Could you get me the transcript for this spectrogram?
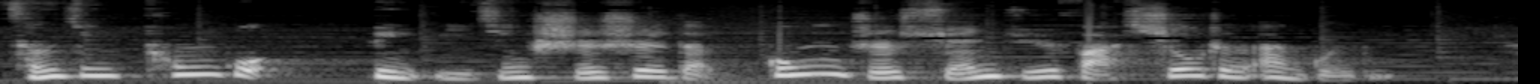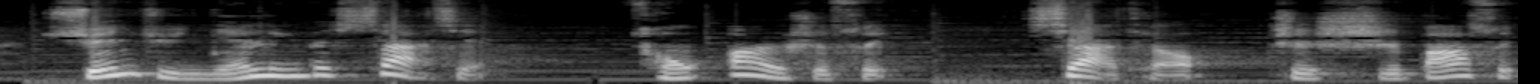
曾经通过并已经实施的公职选举法修正案规定，选举年龄的下限从二十岁。下调至十八岁。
